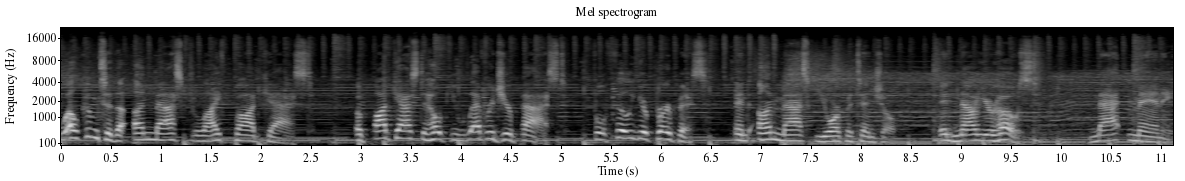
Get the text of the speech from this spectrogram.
Welcome to the Unmasked Life Podcast, a podcast to help you leverage your past, fulfill your purpose, and unmask your potential. And now, your host, Matt Manney.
